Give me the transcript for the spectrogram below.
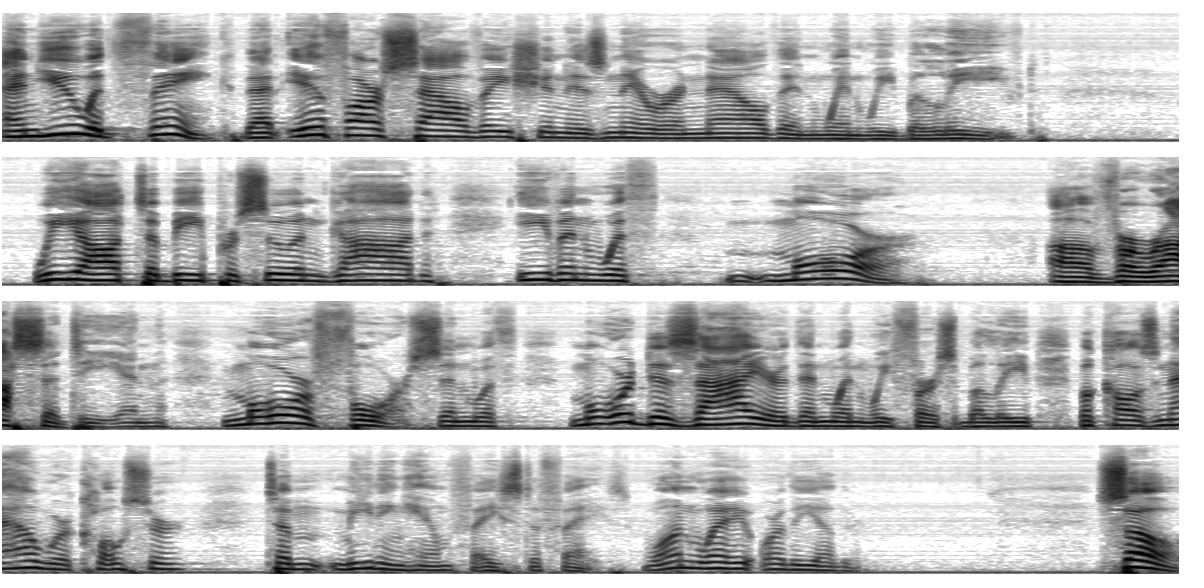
And you would think that if our salvation is nearer now than when we believed, we ought to be pursuing God even with more uh, veracity and more force and with more desire than when we first believed because now we're closer to meeting Him face to face, one way or the other. So,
